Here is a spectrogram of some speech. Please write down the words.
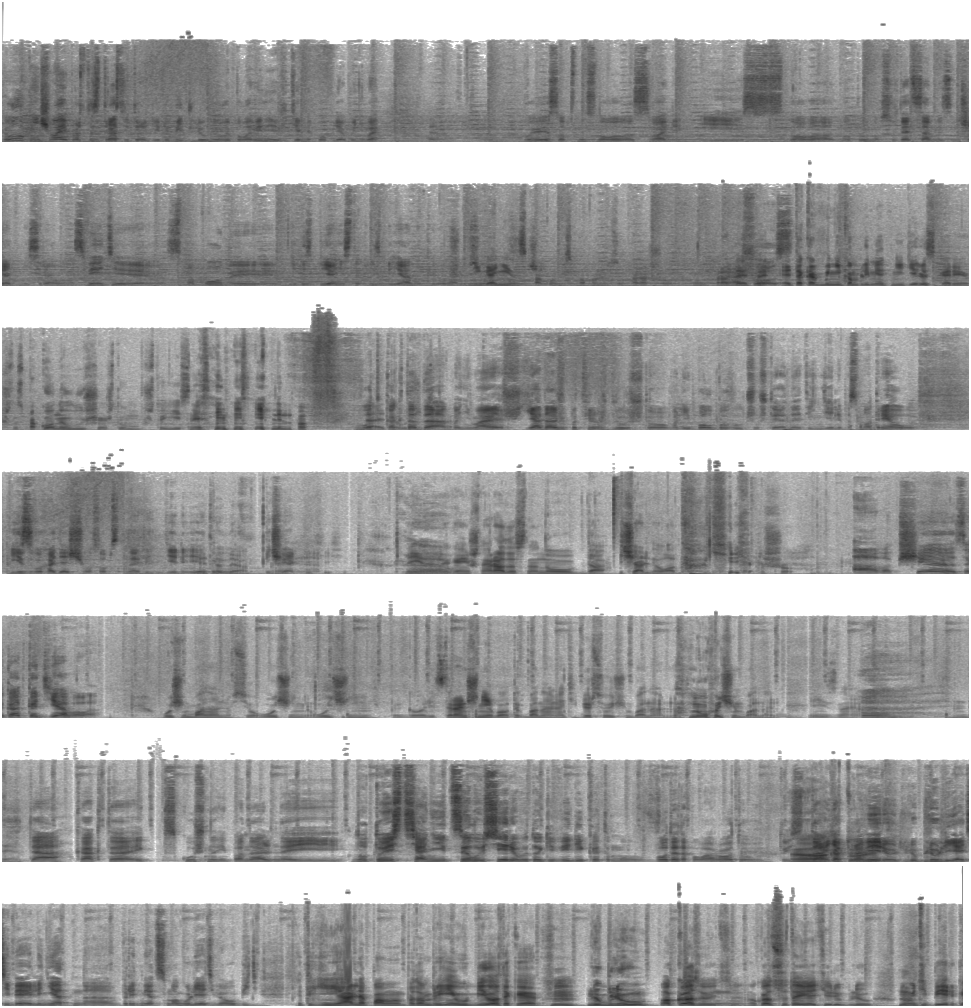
Hello, коничева и просто здравствуйте, дорогие любители унылой половины ежедневных воплей об аниме. Э, Мы, собственно, снова с вами. И снова мы будем обсуждать самые замечательные сериалы на свете, спокойные, не лесбиянистых лесбиянок и вообще Не гони на спокойно, спокойно все хорошо. Ну, правда, Хорошо. это, это как бы не комплимент недели скорее, что спокойно лучшее, что, что есть на этой неделе, но... Вот да, как-то да, понимаешь. Я даже подтвержду, что волейбол был лучшим, что я на этой неделе посмотрел из выходящего, собственно, этой неделе. И это, Это да. печально. Да нет, А, это, конечно, радостно, но да, печально, ладно, окей, хорошо. А вообще, загадка дьявола. Очень банально все, очень, очень, как говорится. Раньше не было так банально, а теперь все очень банально. Ну, очень банально. Я не знаю. Да. Да, как-то и скучно, и банально, и... Ну, то есть, они целую серию в итоге вели к этому вот это повороту. То есть, А, да, я который- проверю, люблю ли я тебя или нет на предмет, смогу ли я тебя убить. Это гениально, по-моему. Потом, прикинь, убила такая, хм, люблю, оказывается. Оказывается, это я тебя люблю. Ну и теперь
